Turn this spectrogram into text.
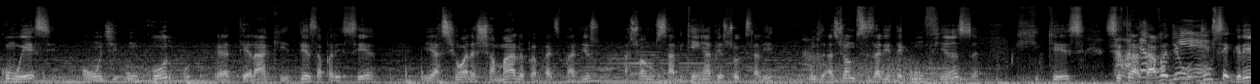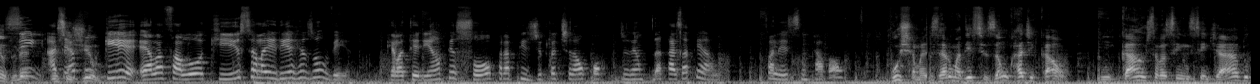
como esse, onde um corpo é, terá que desaparecer e a senhora é chamada para participar disso, a senhora não sabe quem é a pessoa que está ali? Não. A senhora não precisaria ter confiança que, que se, se não, tratava porque, de, um, de, um, segredo, sim, né? Sim, até sigilo. porque ela falou que isso ela iria resolver, que ela teria uma pessoa para pedir para tirar o corpo de dentro da casa dela. Eu falei assim, tá bom. Puxa, mas era uma decisão radical. Um carro estava sendo incendiado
